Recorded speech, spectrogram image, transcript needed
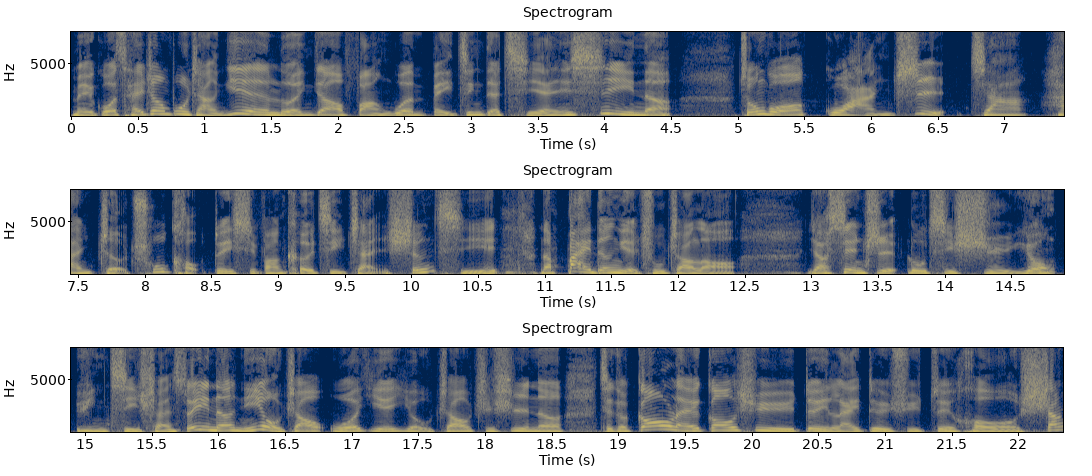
美国财政部长叶伦要访问北京的前夕呢。中国管制加汉者出口，对西方科技战升级。那拜登也出招了哦。要限制陆气使用云计算，所以呢，你有招，我也有招，只是呢，这个高来高去，对来对去，最后伤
